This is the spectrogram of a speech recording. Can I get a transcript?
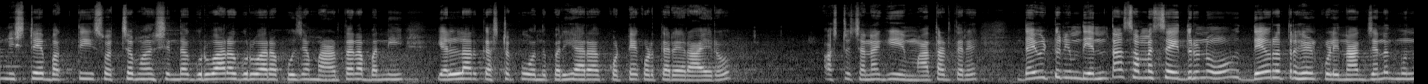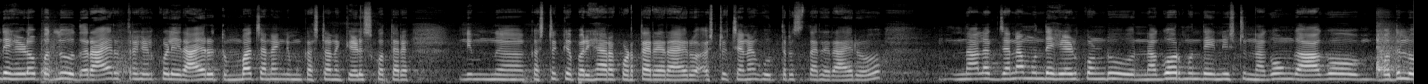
ನಿಷ್ಠೆ, ಭಕ್ತಿ, ಸ್ವಚ್ಛ ಮನಸ್ಸಿಂದ ಗುರುವಾರ ಗುರುವಾರ ಪೂಜೆ ಮಾಡ್ತಾನೆ ಬನ್ನಿ. ಎಲ್ಲರ ಕಷ್ಟಕ್ಕೂ ಒಂದು ಪರಿಹಾರ ಕೊಟ್ಟೇ ಕೊಡ್ತಾರೆ ರಾಯರು. ಅಷ್ಟು ಚೆನ್ನಾಗಿ ಮಾತಾಡ್ತಾರೆ. ದಯವಿಟ್ಟು ನಿಮ್ದು ಎಂಥ ಸಮಸ್ಯೆ ಇದ್ರೂ ದೇವ್ರ ಹತ್ರ ಹೇಳ್ಕೊಳ್ಳಿ. ನಾಲ್ಕು ಜನದ ಮುಂದೆ ಹೇಳೋ ಬದಲು ರಾಯರ ಹತ್ರ ಹೇಳ್ಕೊಳ್ಳಿ. ರಾಯರು ತುಂಬ ಚೆನ್ನಾಗಿ ನಿಮ್ಮ ಕಷ್ಟನ ಕೇಳಿಸ್ಕೊತಾರೆ. ನಿಮ್ಮ ಕಷ್ಟಕ್ಕೆ ಪರಿಹಾರ ಕೊಡ್ತಾರೆ ರಾಯರು. ಅಷ್ಟು ಚೆನ್ನಾಗಿ ಉತ್ತರಿಸ್ತಾರೆ ರಾಯರು. ನಾಲ್ಕು ಜನ ಮುಂದೆ ಹೇಳಿಕೊಂಡು ನಗೋರ ಮುಂದೆ ಇನ್ನಿಷ್ಟು ನಗೋಂಗೆ ಆಗೋ ಬದಲು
